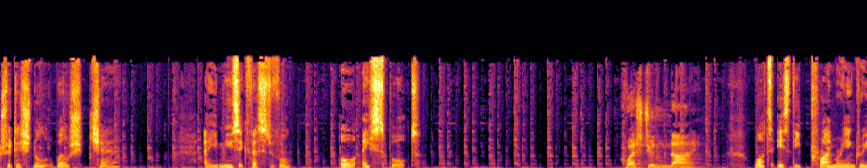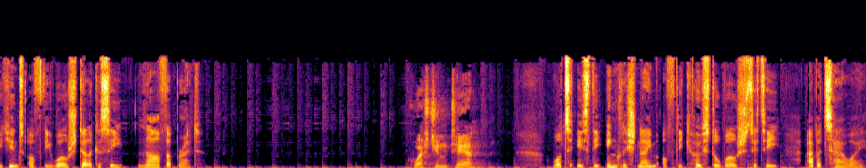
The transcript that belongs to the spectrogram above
traditional Welsh chair? A music festival? Or a sport? Question 9 What is the primary ingredient of the Welsh delicacy laverbread? Question 10 What is the English name of the coastal Welsh city Abertawe?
